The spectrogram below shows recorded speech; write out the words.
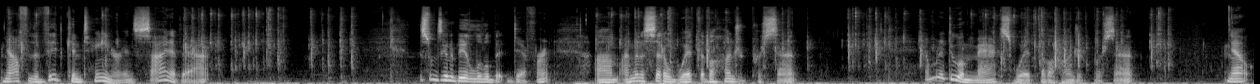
Now for the vid container inside of that, this one's going to be a little bit different. Um, I'm going to set a width of 100%. I'm going to do a max width of 100%. Now,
